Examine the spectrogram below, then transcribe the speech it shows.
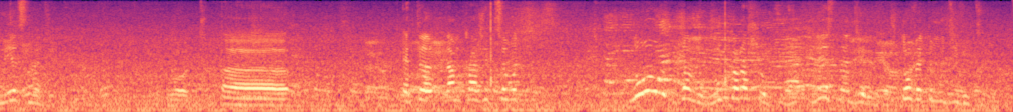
влез на дерево. Вот. Э, Это нам кажется вот, ну, да ну, ну хорошо, влез на дерево, что в этом удивительно?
